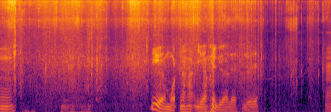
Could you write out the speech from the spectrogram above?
อืม เหยื่อหมดนะฮะเหยื่อไม่เหลือเลยเหลือฮะ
